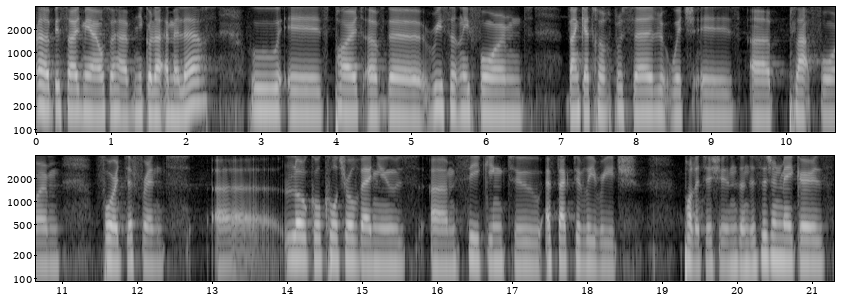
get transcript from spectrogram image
Uh, beside me, I also have Nicolas Emelers, who is part of the recently formed 24 Heures Bruxelles, which is a platform for different uh, local cultural venues um, seeking to effectively reach politicians and decision makers.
